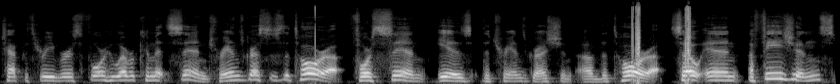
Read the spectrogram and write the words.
chapter 3 verse 4. Whoever commits sin transgresses the Torah, for sin is the transgression of the Torah. So in Ephesians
